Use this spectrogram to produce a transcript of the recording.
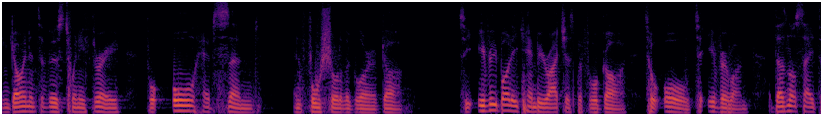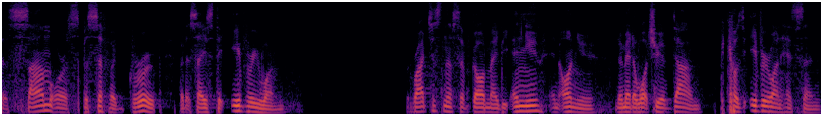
And going into verse 23, for all have sinned and fall short of the glory of God. See, everybody can be righteous before God, to all, to everyone. It does not say to some or a specific group, but it says to everyone. The righteousness of God may be in you and on you, no matter what you have done, because everyone has sinned.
